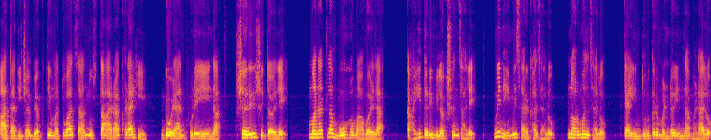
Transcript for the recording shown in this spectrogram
आता तिच्या व्यक्तिमत्वाचा नुसता आराखडाही डोळ्यांपुढे येईना. शरीर शितळले. मनातला मोह मावळला. काहीतरी विलक्षण झाले. मी नेहमीसारखा झालो. नॉर्मल झालो. त्या इंदूरकर मंडळींना म्हणालो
